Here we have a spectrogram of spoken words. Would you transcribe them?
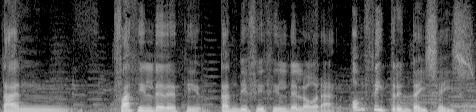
tan fácil de decir, tan difícil de lograr. 11 y 36.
